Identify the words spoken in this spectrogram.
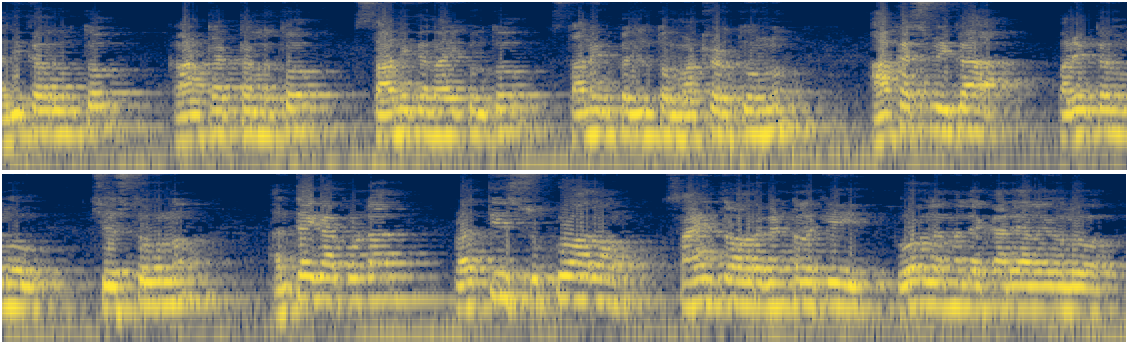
అధికారులతో కాంట్రాక్టర్లతో స్థానిక నాయకులతో స్థానిక ప్రజలతో మాట్లాడుతూ ఉన్నాం. ఆకస్మిక పర్యటనలు చేస్తూ ఉన్నాం. అంతేకాకుండా ప్రతి శుక్రవారం సాయంత్రం ఆరు గంటలకి రూరల్ ఎమ్మెల్యే కార్యాలయంలో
